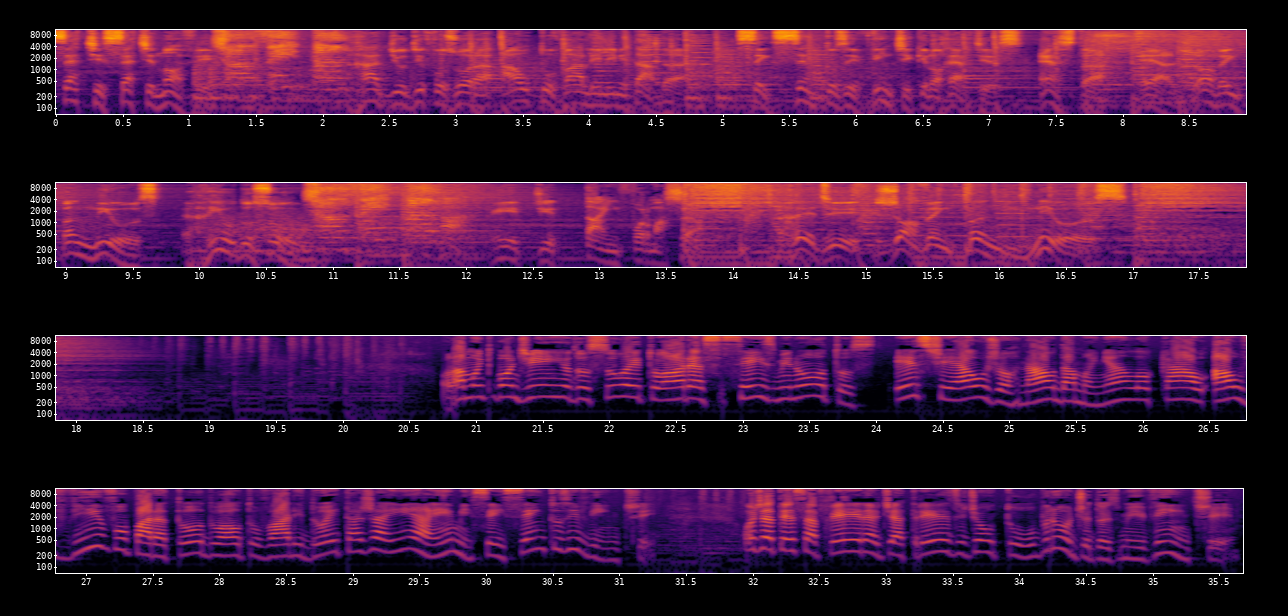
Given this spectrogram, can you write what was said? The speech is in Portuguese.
779. Rádio Difusora Alto Vale Limitada. 620 kHz. Esta é a Jovem Pan News, Rio do Sul. A rede da informação. Rede Jovem Pan News. Olá, muito bom dia em Rio do Sul, 8 horas 6 minutos. Este é o Jornal da Manhã Local, ao vivo para todo o Alto Vale do Itajaí, AM 620. Hoje é terça-feira, dia 13 de outubro de 2020.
